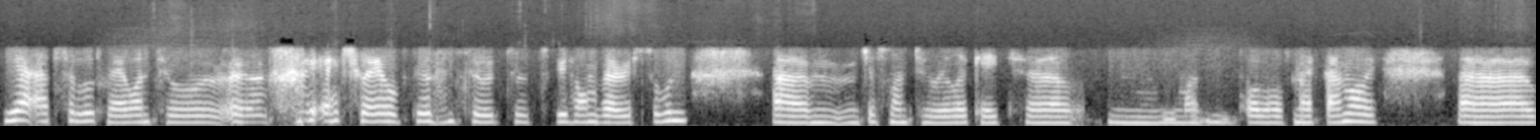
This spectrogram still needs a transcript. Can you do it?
Yeah, absolutely. I want to. Uh, actually, I hope to, to, to, to be home very soon. Um, just want to relocate uh, all of my family. Uh,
